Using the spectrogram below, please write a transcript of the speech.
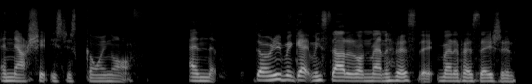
And now shit is just going off. And don't even get me started on manifesta- manifestation.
